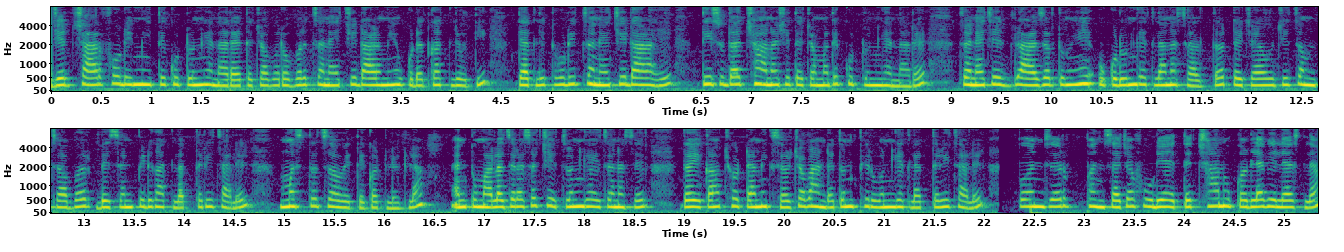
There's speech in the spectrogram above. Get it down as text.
जे चार फोडी मी ते कुटून घेणार आहे त्याच्याबरोबर चण्याची डाळ मी उकडत घातली होती. त्यातली थोडी चण्याची डाळ आहे तीसुद्धा छान अशी त्याच्यामध्ये कुटून घेणार आहे. चण्याची डाळ जर तुम्ही उकडून घेतला नसाल तर त्याच्याऐवजी चमचाभर बेसन पीठ घातलात तरी चालेल. मस्त चव येते कटलेटला. आणि तुम्हाला जर असं चेचून घ्यायचं नसेल तर एका छोट्या मिक्सरच्या भांड्यातून फिरवून घेतलात तरी चालेल. पण जर फणसाच्या फोडी आहेत ते छान उकडल्या गेल्या असल्या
